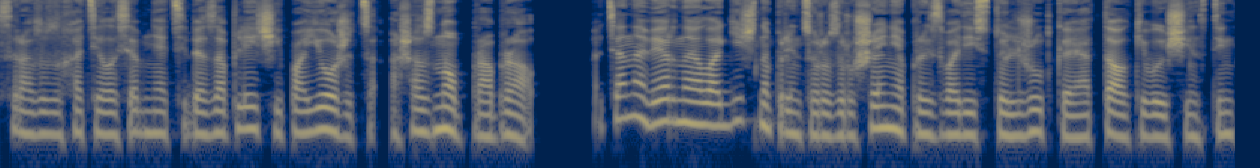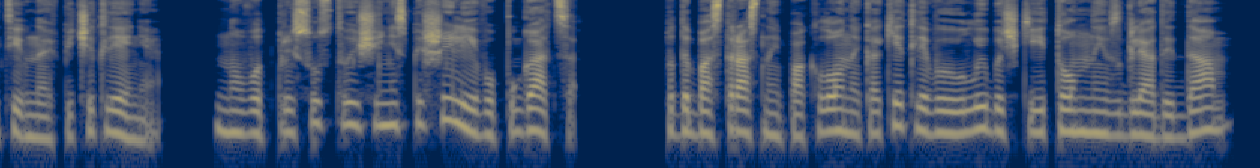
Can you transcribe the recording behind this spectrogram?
Сразу захотелось обнять себя за плечи и поежиться, аж озноб пробрал. Хотя, наверное, логично принцу разрушения производить столь жуткое и отталкивающее инстинктивное впечатление. Но вот присутствующие не спешили его пугаться. Подобострастные поклоны, кокетливые улыбочки и томные взгляды дам.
